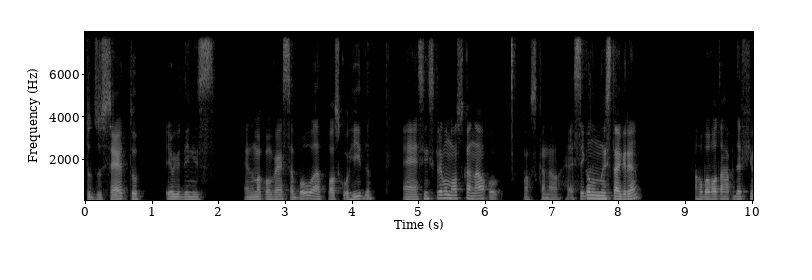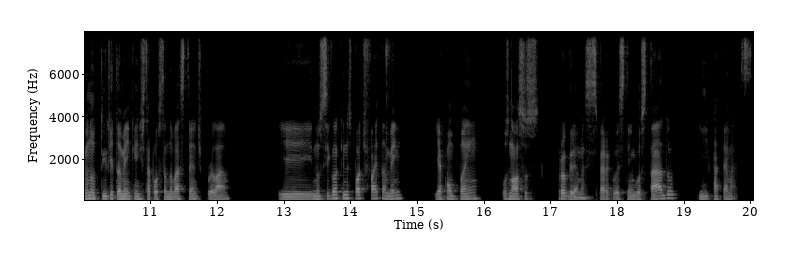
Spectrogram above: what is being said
tudo certo. Eu e o Denis é numa conversa boa após corrida. É, se inscreva no nosso canal, oh, nosso canal. É, sigam no Instagram, arroba Volta Rápida F1, no Twitter também, que a gente está postando bastante por lá. E nos sigam aqui no Spotify também e acompanhem os nossos programas. Espero que vocês tenham gostado e até mais.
